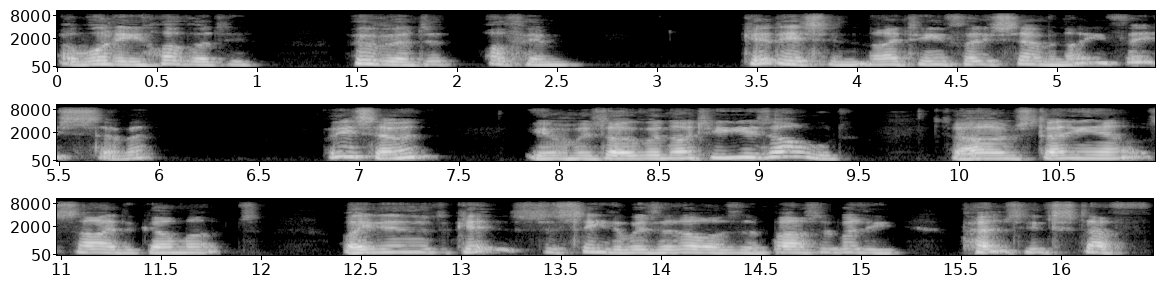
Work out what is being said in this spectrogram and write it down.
A woolly hovered, hoovered off him. Get this, in 1937. 1937? 37? He was over 90 years old. So I'm standing outside the Gaumont, waiting to get to see the Wizard of Oz, and bastard Willie pantsing stuff.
